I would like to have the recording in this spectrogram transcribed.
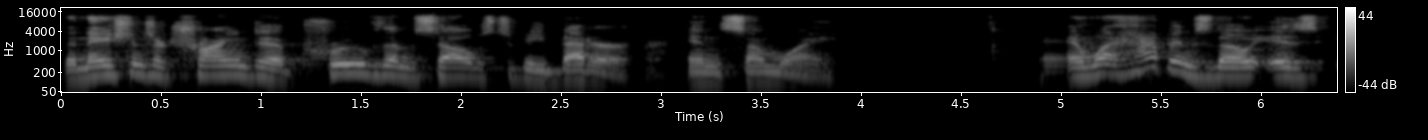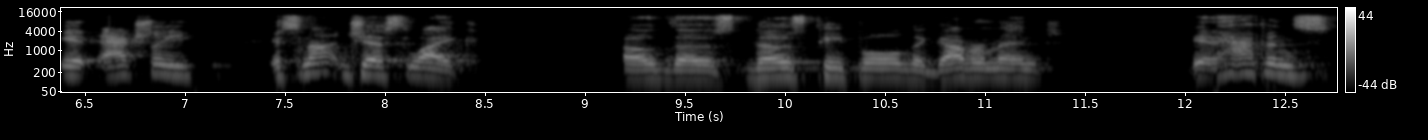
The nations are trying to prove themselves to be better in some way. And what happens though is it actually it's not just like oh those those people, the government. It happens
